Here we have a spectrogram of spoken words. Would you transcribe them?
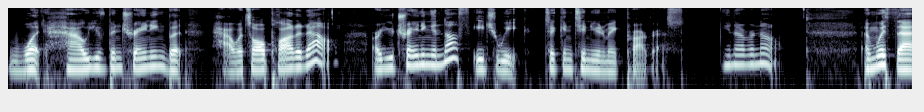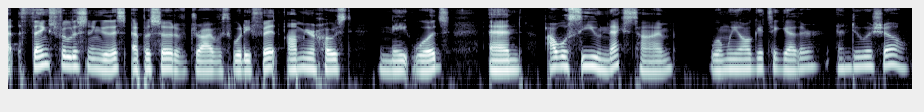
what, how you've been training, but how it's all plotted out. Are you training enough each week to continue to make progress? You never know. And with that, thanks for listening to this episode of Drive with Woody Fit. I'm your host, Nate Woods, and I will see you next time when we all get together and do a show.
